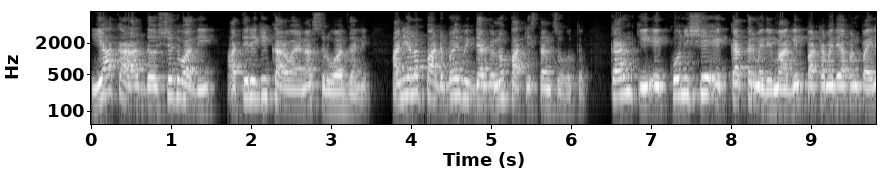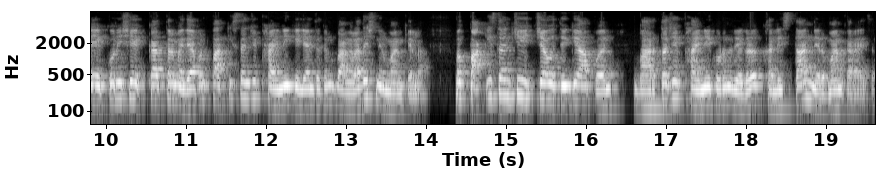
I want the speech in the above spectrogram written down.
या काळात दहशतवादी अतिरेकी कारवायांना सुरुवात झाली आणि याला पाठबळ विद्यार्थ्यांना पाकिस्तानचं होतं. कारण की एकोणीसशे एकाहत्तरमध्ये मागील पाठामध्ये आपण पाहिले एकोणीसशे एकाहत्तरमध्ये आपण पाकिस्तानची फाळणी केली आणि त्यातून बांगलादेश निर्माण केला. मग पाकिस्तानची इच्छा होती की आपण भारताची फाळणी करून वेगळं खलिस्तान निर्माण करायचं.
